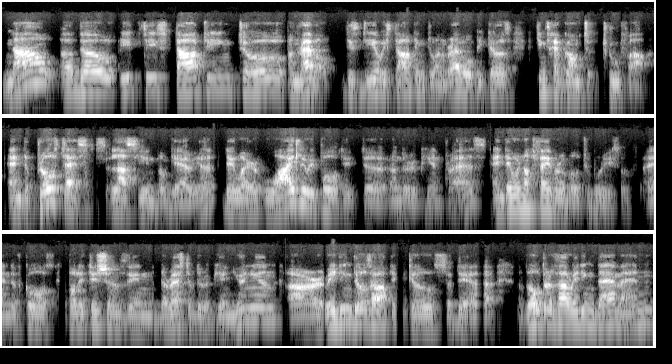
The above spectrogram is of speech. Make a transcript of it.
Now, uh, though, it is starting to unravel. This deal is starting to unravel because things have gone t- too far. And the protests last year in Bulgaria, they were widely reported uh, on the European press, and they were not favorable to Borisov. And of course, politicians in the rest of the European Union are reading those articles, their voters are reading them, and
